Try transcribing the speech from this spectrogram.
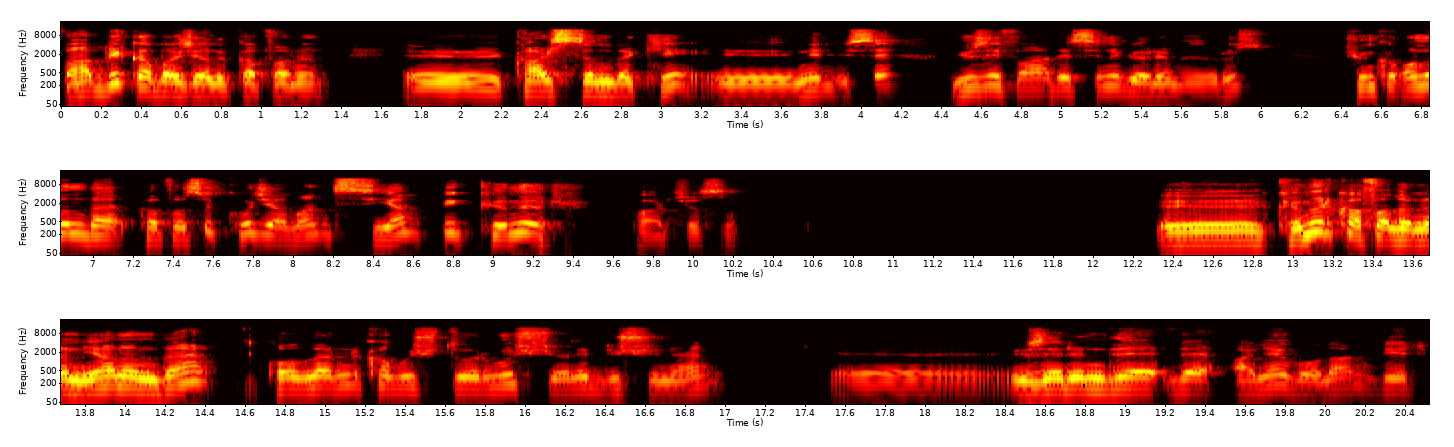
Fabrika bacalı kafanın e, karşısındakinin ise yüz ifadesini göremiyoruz. Çünkü onun da kafası kocaman siyah bir kömür parçası. E, kömür kafalının yanında kollarını kavuşturmuş şöyle düşünen, e, üzerinde de alev olan bir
